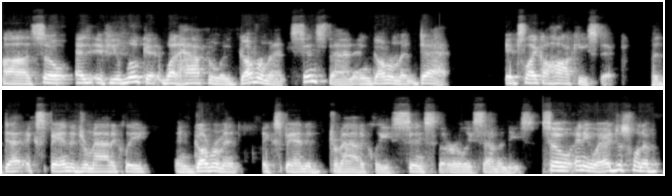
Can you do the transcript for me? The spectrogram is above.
Uh, so, as, if you look at what happened with government since then and government debt, it's like a hockey stick. The debt expanded dramatically and government expanded dramatically since the early 70s. So, anyway, I just want to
